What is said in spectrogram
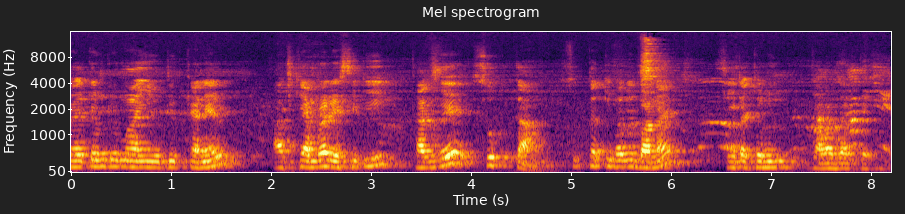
Welcome to my YouTube channel আজকে আমরা রেসিপি থাকবে শুক্তা শুক্তা কীভাবে বানায় সেটা চলুন যাওয়া যাক দেখে।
